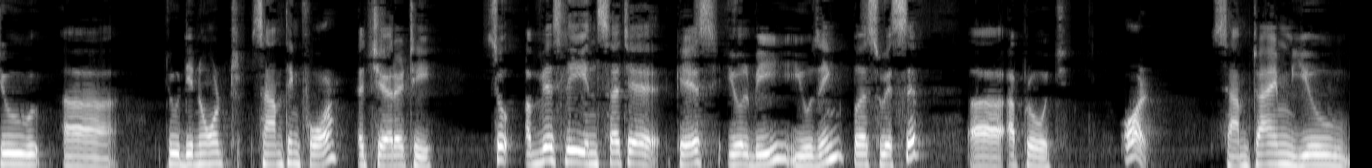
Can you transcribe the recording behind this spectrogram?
to to denote something for a charity. So obviously in such a case you will be using persuasive uh, approach or sometime you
